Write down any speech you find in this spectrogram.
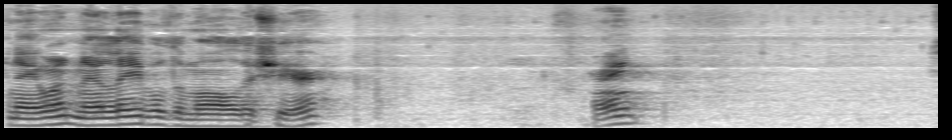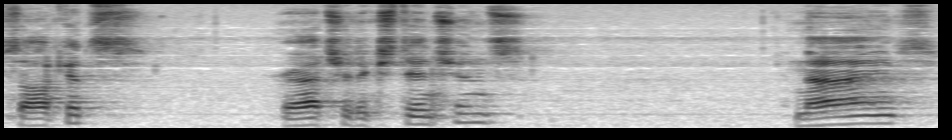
And I went and I labeled them all this year. Right? Sockets, ratchet extensions, knives,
